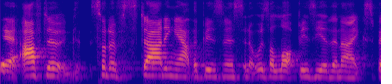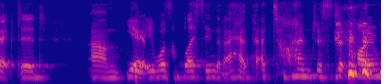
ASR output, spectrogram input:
yeah, after sort of starting out the business and it was a lot busier than I expected. Um, yeah, yep. it was a blessing that I had that time just at home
